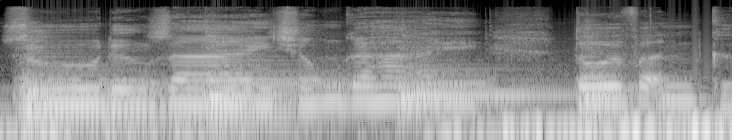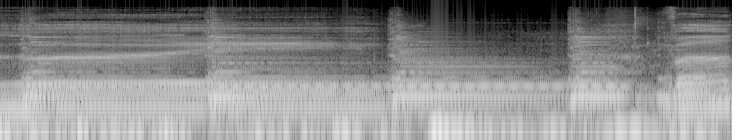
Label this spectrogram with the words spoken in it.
Dù đường dài trong gai, tôi vẫn cười. Và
